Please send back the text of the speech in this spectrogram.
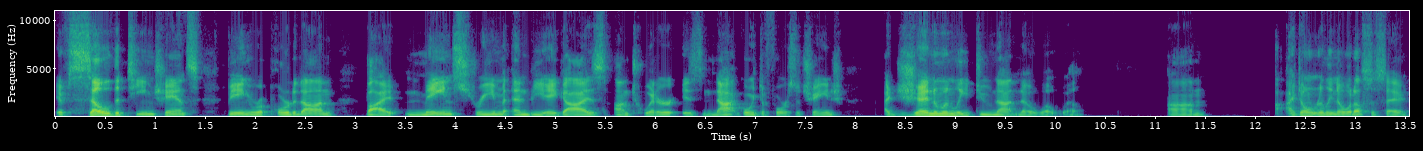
if sell the team chance being reported on by mainstream NBA guys on Twitter is not going to force a change. I genuinely do not know what will. Um, I don't really know what else to say,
